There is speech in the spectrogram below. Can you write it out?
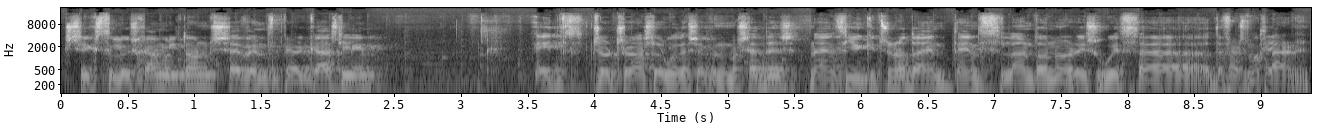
Sixth Lewis Hamilton. Seventh Pierre Gasly. 8th George Russell with the second Mercedes, 9th Yuki Tsunoda, and 10th Lando Norris with uh, the first McLaren.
